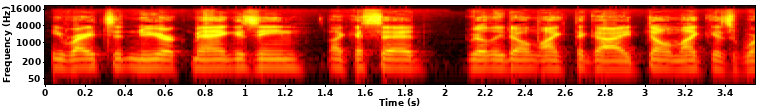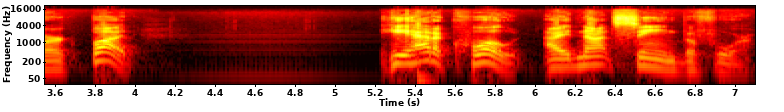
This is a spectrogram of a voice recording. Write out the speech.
He writes at New York Magazine. Like I said, really don't like the guy, don't like his work. But he had a quote I had not seen before.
